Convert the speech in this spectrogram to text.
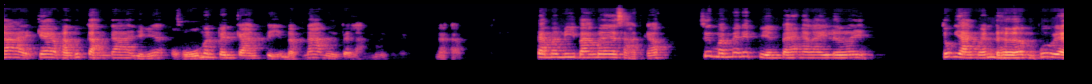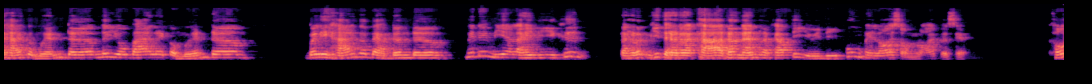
ได้แก้พันธุกรรมได้อย่างเงี้ยโอ้โหมันเป็นการเปลี่ยนแบบหน้ามือเป็นหลังมือเลยนะครับ แต่มันมีบางบริษัทครับ ซึ่งมันไม่ได้เปลี่ยนแปลงอะไรเลย ทุกอย่างเหมือนเดิม ผู้บริหารก็เหมือนเดิม นโยบายอะไรก็เหมือนเดิม บริหารก็แบบเดิมๆไม่ได้มีอะไรดีขึ้น แต่มีแต่ราคาเท่านั้นแหละครับ ที่อยู่ดีพุ่งไปร้อยสองร้อยเปอร์เซ็นต์ เขา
